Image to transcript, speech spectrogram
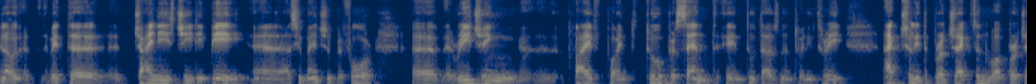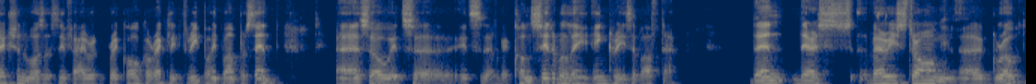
You know, with the Chinese GDP, as you mentioned before, Uh, reaching uh, 5.2% in 2023. Actually, the projection was, as if I recall correctly, 3.1%. Uh, so it's it's a considerable increase above that. Then there's very strong growth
